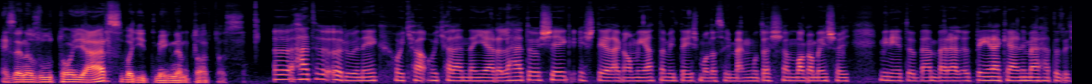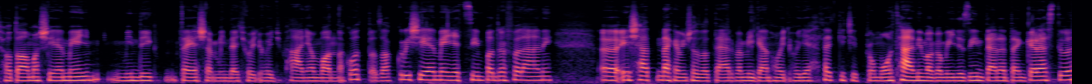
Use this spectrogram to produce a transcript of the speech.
Ezen az úton jársz, vagy itt még nem tartasz? Hát örülnék, hogyha, hogyha lenne ilyenre lehetőség, és tényleg amiatt, amit te is mondasz, hogy megmutassam magam, és hogy minél több ember előtt énekelni, mert hát ez egy hatalmas élmény, mindig teljesen mindegy, hogy, hogy hányan vannak ott, az akkor is élmény egy színpadra felállni, és hát nekem is az a tervem, igen, hogy, hogy ezt egy kicsit promotálni magam így az interneten keresztül.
